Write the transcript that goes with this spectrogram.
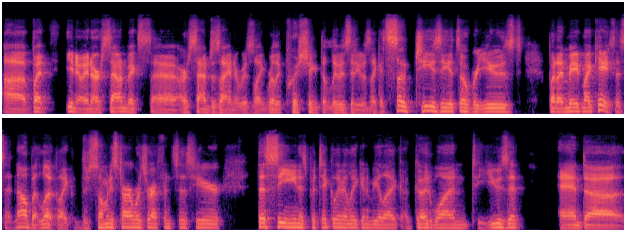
Uh, but you know, in our sound mix, uh, our sound designer was like really pushing to lose it. He was like, "It's so cheesy, it's overused." But I made my case. I said, "No, but look, like there's so many Star Wars references here. This scene is particularly going to be like a good one to use it." And uh,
